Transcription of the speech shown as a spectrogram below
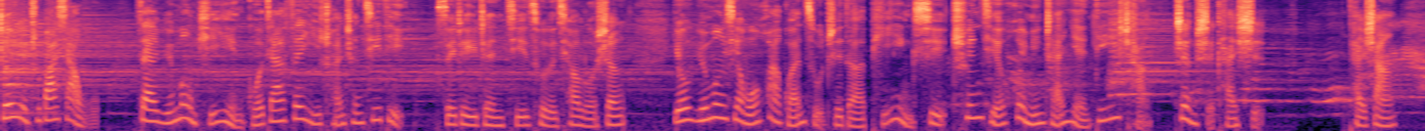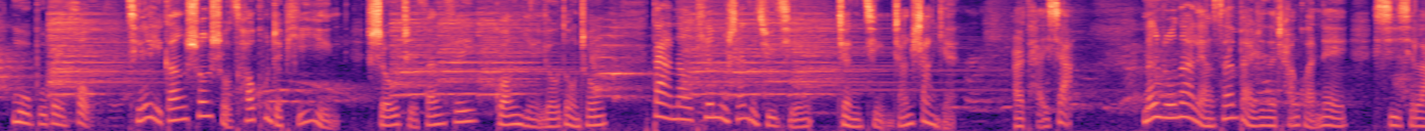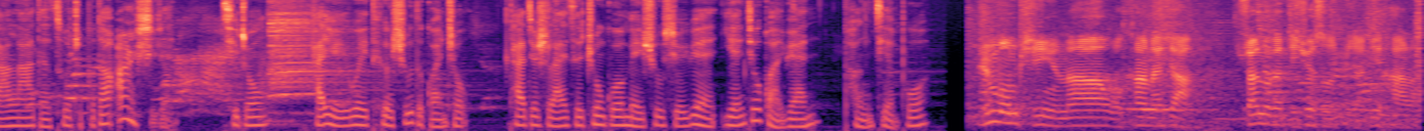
正月初八下午，在云梦皮影国家非遗传承基地，随着一阵急促的敲锣声，由云梦县文化馆组织的皮影戏春节惠民展演第一场正式开始。台上，幕布背后，秦立刚双手操控着皮影，手指翻飞，光影流动中，大闹天目山的剧情正紧张上演。而台下，能容纳两三百人的场馆内，稀稀拉拉地坐着不到二十人，其中还有一位特殊的观众，他就是来自中国美术学院研究馆员彭建波。云蒙皮影呢，我看了一下，宣传的的确是比较厉害了。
